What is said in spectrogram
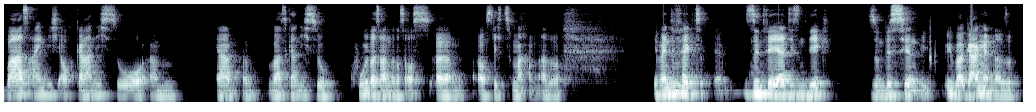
war es eigentlich auch gar nicht so, ähm, ja, war es gar nicht so cool, was anderes aus, äh, aus sich zu machen. Also im Endeffekt äh, sind wir ja diesen Weg so ein bisschen übergangen. Also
